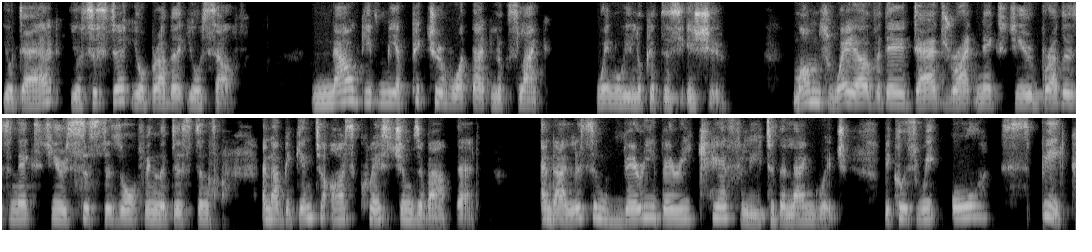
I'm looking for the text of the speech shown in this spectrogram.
your dad, your sister, your brother, yourself. Now give me a picture of what that looks like when we look at this issue. Mom's way over there, dad's right next to you, brother's next to you, sister's off in the distance. And I begin to ask questions about that. And I listen very, very carefully to the language because we all speak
